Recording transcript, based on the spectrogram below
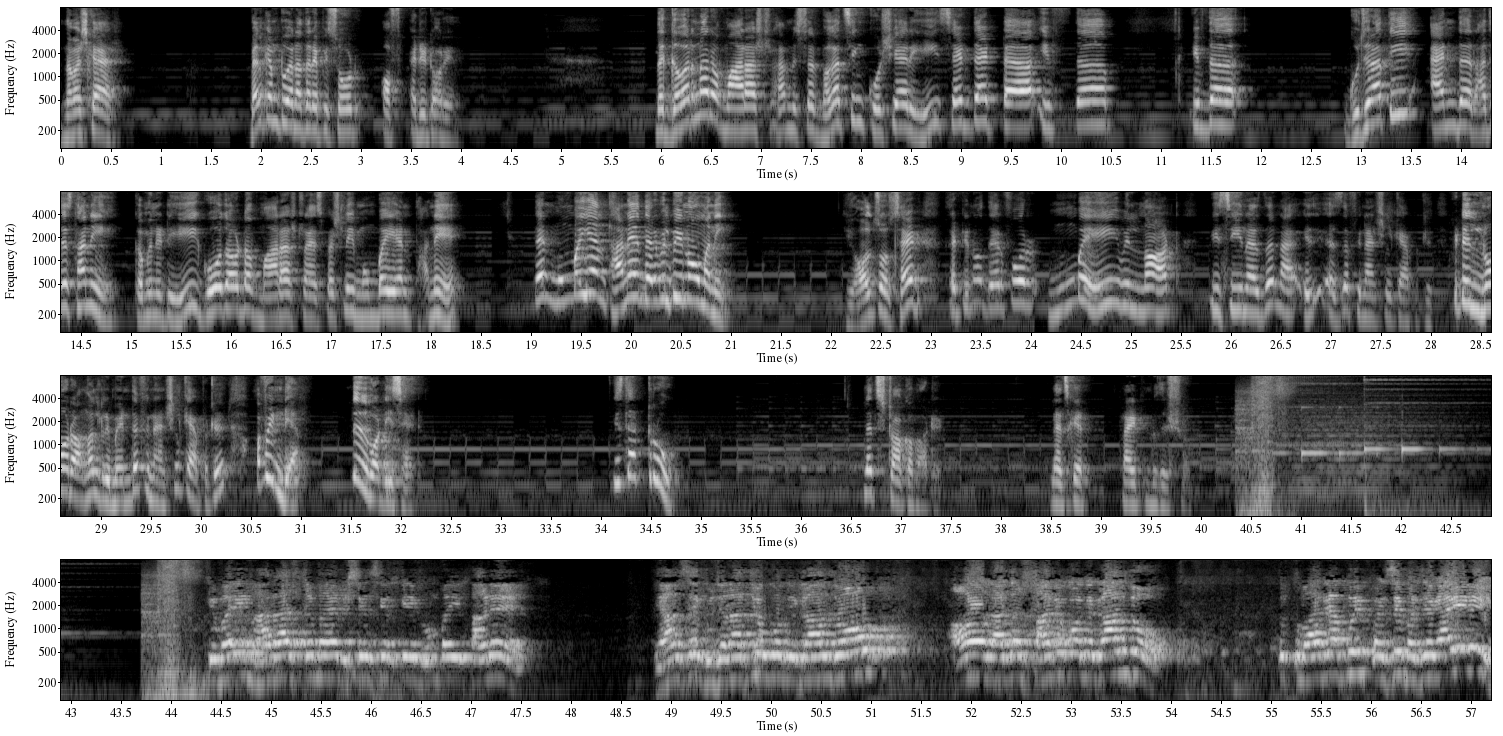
Namaskar. Welcome to another episode of Editorial. The governor of Maharashtra, Mr. Bhagat Singh Koshyari, said that uh, if the if the Gujarati and the Rajasthani community goes out of Maharashtra, especially Mumbai and Thane, then Mumbai and Thane there will be no money. He also said that you know therefore Mumbai will not be seen as the as the financial capital. It will no longer remain the financial capital of India. This is what he said. Is that true? Let's talk about it. Let's get right into the show. कि भाई महाराष्ट्र में विशेष करके मुंबई थाने यहां से गुजरातियों को निकाल दो और राजस्थानियों को निकाल दो तो तुम्हारे यहाँ कोई पैसे बचेगा ही नहीं।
